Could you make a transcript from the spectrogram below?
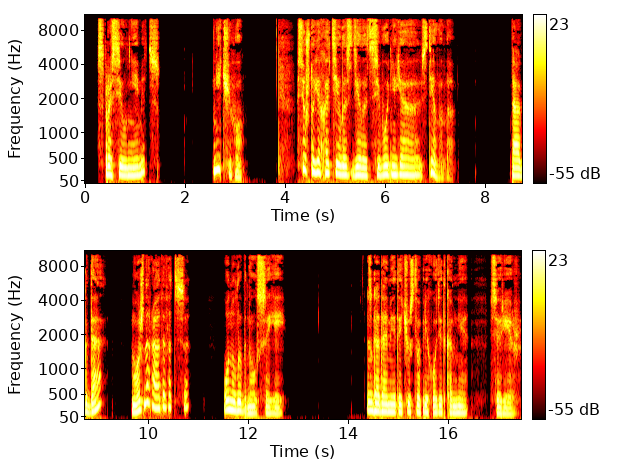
— спросил немец. «Ничего. Все, что я хотела сделать сегодня, я сделала». «Тогда можно радоваться», — он улыбнулся ей. С годами это чувство приходит ко мне все реже.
